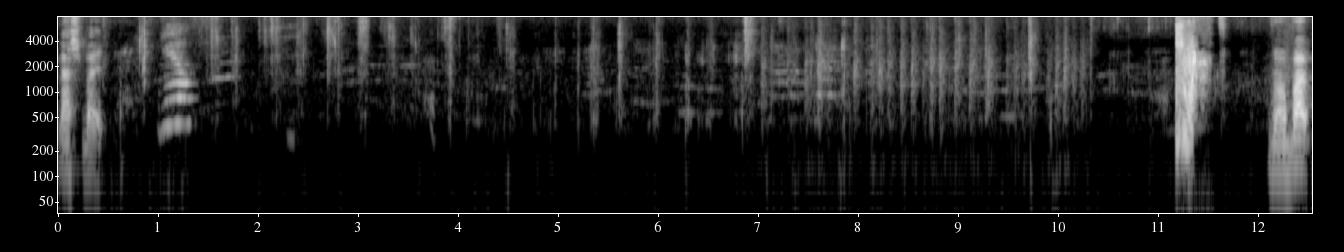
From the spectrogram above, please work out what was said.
Last bite. Yeah. No bite.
